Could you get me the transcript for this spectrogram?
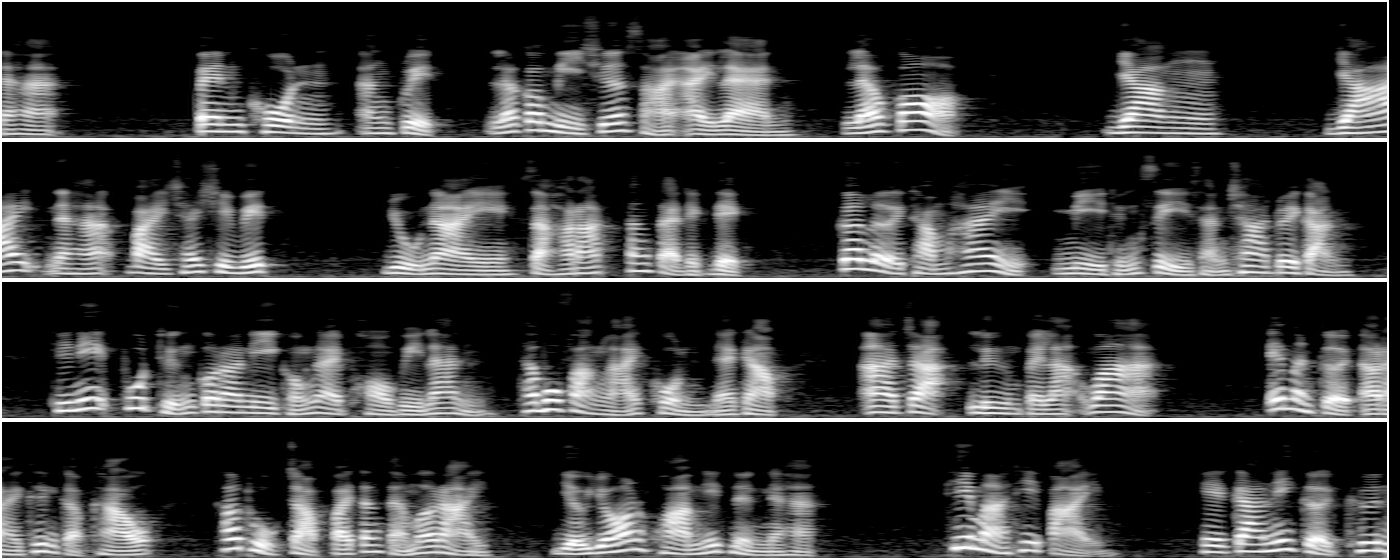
นะฮะเป็นคนอังกฤษแล้วก็มีเชื้อสายไอร์แลนด์ แล้วก็ยัง ย้ายนะฮะไปใช้ชีวิตอยู่ในสหรัฐตั้งแต่เด็กๆ ก็เลยทำให้มีถึง 4 สัญชาติด้วยกัน ทีนี้พูดถึงกรณีของนายพอวีลันถ้าผู้ฟังหลายคนนะครับ อาจจะลืมไปละว่าเอ๊ะมันเกิดอะไรขึ้นกับเขา เขาถูกจับไปตั้งแต่เมื่อไหร่ เดี๋ยวย้อนความนิดหนึ่งนะฮะ ที่มาที่ไป เหตุการณ์นี้เกิดขึ้น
